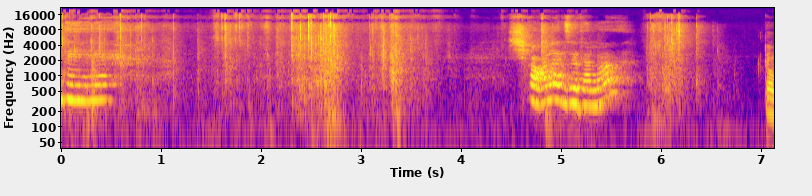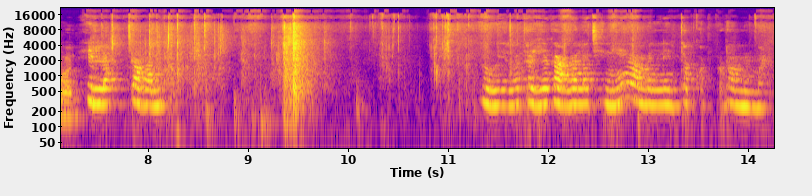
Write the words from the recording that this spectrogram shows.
ಇದೆ ಶಾಲ್ ಅನ್ಸದಲ್ಲ ಟವಲ್ ಇಲ್ಲ ಟವಲ್ ಎಲ್ಲ ತೆಗಿಯೋಕ್ಕಾಗಲ್ಲ ಚಿನ್ನಿ, ಆಮೇಲೆ ನೀನು ತಕ್ಕೊಟ್ಬಿಟ್ಟು ಆಮೇಲೆ ಮಾಡಿ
